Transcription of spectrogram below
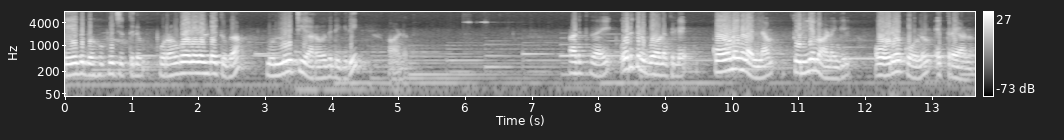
ഏത് ബഹുഭുജത്തിലും പുറം കോണുകളുടെ തുക മുന്നൂറ്റി അറുപത് ഡിഗ്രി ആണ്. അടുത്തതായി ഒരു ത്രികോണത്തിലെ കോണുകളെല്ലാം തുല്യമാണെങ്കിൽ ഓരോ കോണും എത്രയാണ്?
